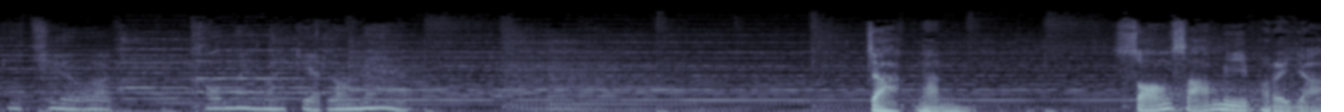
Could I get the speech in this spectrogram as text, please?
พี่เชื่อว่าเขาไม่รังเกียจเราแน่ จากนั้นสองสามีภรรยา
